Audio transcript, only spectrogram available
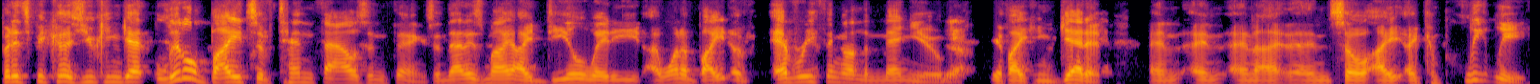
but it's because you can get little bites of 10,000 things. And that is my ideal way to eat. I want a bite of everything on the menu Yeah. if I can get it. And and and I and so I, I completely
